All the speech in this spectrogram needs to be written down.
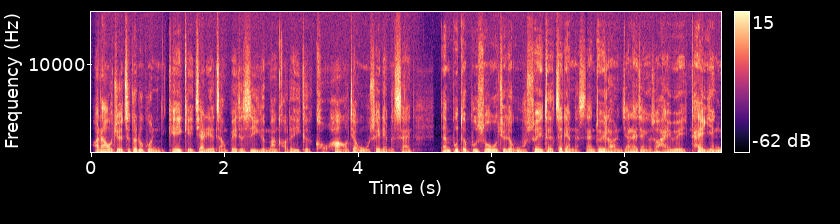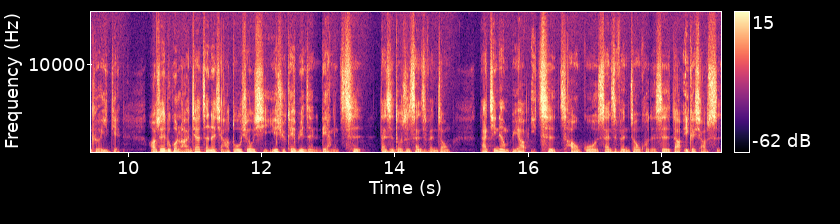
好，那我觉得这个如果你可以给家里的长辈，这是一个蛮好的一个口号，叫“五岁两个三”。但不得不说，我觉得五岁的这两个三对老人家来讲，有时候还会太严格一点。好，所以如果老人家真的想要多休息，也许可以变成两次，但是都是三十分钟。那尽量不要一次超过三十分钟，或者是到一个小时。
